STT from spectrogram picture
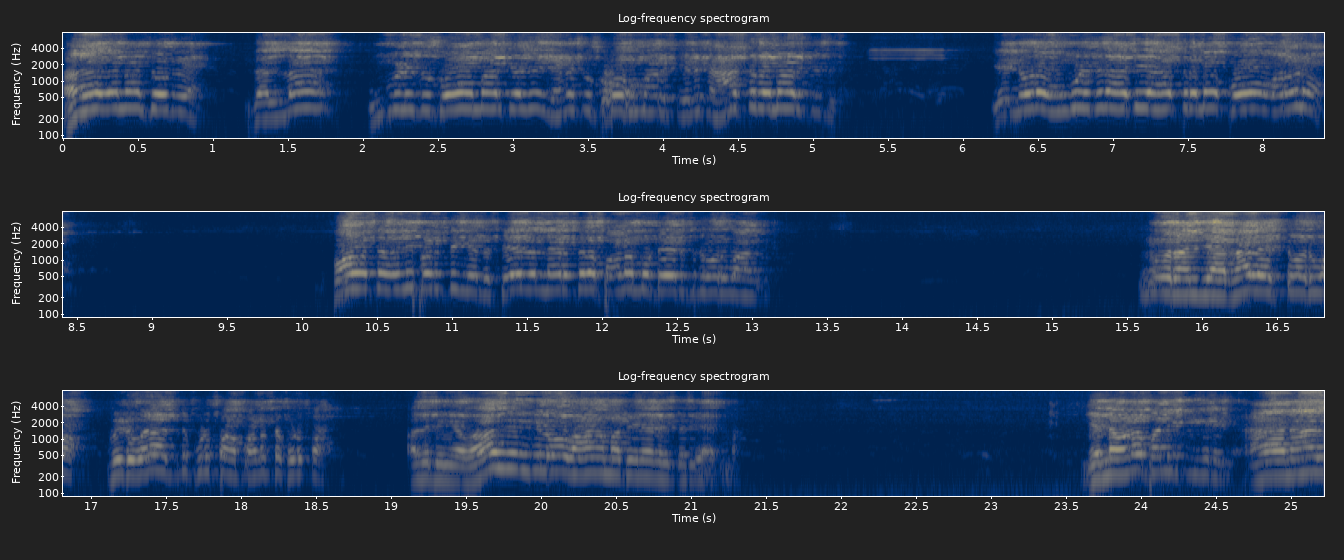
அதான் நான் சொல்றேன். இதெல்லாம் உங்களுக்கு கோபமா இருக்குது எனக்கு கோபமா இருக்கு எனக்கு ஆத்திரமா இருக்குது. என்னோட உங்களுக்கு தான் அதிக ஆத்திரமா கோபம் வரணும். கோபத்தை வெளிப்படுத்துங்க. இந்த தேர்தல் நேரத்தில் பணம் மட்டும் எடுத்துட்டு வருவாங்க. இன்னும் ஒரு அஞ்சாறு நாள் எடுத்து வருவான். வீடு வர எடுத்து கொடுப்பான் பணத்தை கொடுப்பான். அது நீங்க வாங்குவீங்களோ வாங்க மாட்டீங்களோ எனக்கு தெரியாதுமா என்ன வேணா பண்ணிக்கிறீங்க ஆனால்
